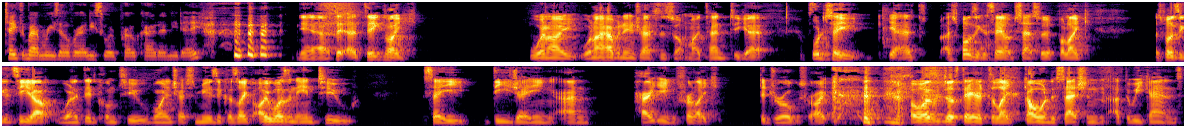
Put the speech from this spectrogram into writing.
take the memories over any sort of pro card any day Yeah, I, th- I think like when I when I have an interest in something, I tend to get would say yeah. It's, I suppose you could say obsessed with it, but like I suppose you could see that when it did come to my interest in music, because like I wasn't into say DJing and partying for like the drugs, right? I wasn't just there to like go into session at the weekends.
